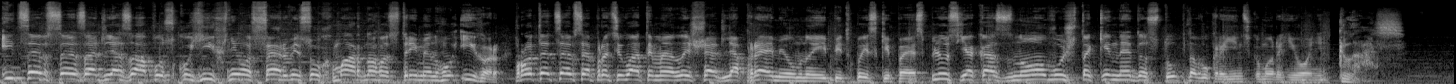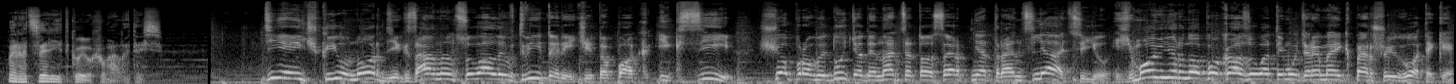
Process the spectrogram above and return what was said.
І це все задля запуску їхнього сервісу хмарного стрімінгу ігор. Проте це все працюватиме лише для преміумної підписки PS Plus, яка знову ж таки недоступна в українському регіоні. Клас. Перед це рідкою хвалитесь. THQ Nordic заанонсували в Твіттері, чи то пак XC, що проведуть 11 серпня трансляцію. Ймовірно, показуватимуть ремейк першої готики.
